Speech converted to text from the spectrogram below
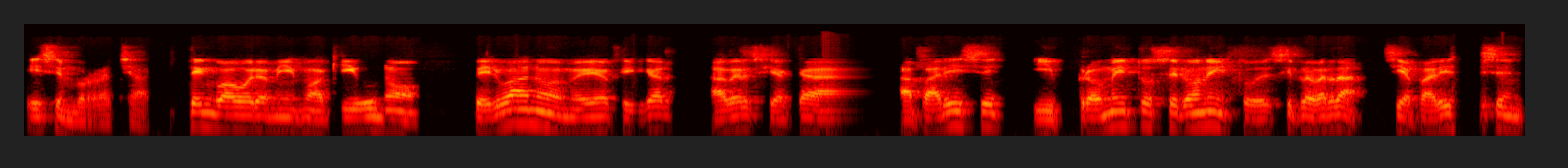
es emborrachar. Tengo ahora mismo aquí uno peruano, me voy a fijar a ver si acá aparece y prometo ser honesto, decir la verdad, si aparecen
